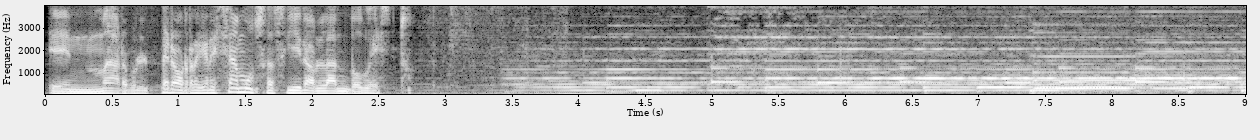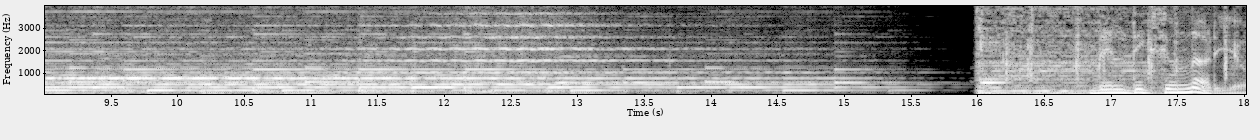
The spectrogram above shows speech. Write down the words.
en Marvel. Pero regresamos a seguir hablando de esto. Del diccionario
